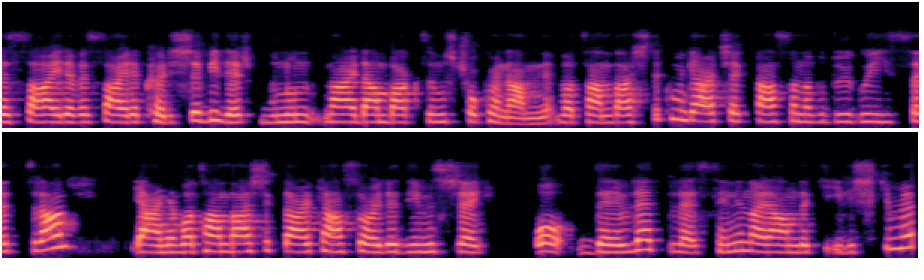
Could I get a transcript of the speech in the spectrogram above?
vesaire vesaire karışabilir. Bunun nereden baktığımız çok önemli. Vatandaşlık mı gerçekten sana bu duyguyu hissettiren? Yani vatandaşlık derken söylediğimiz şey o devletle senin arandaki ilişki mi?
